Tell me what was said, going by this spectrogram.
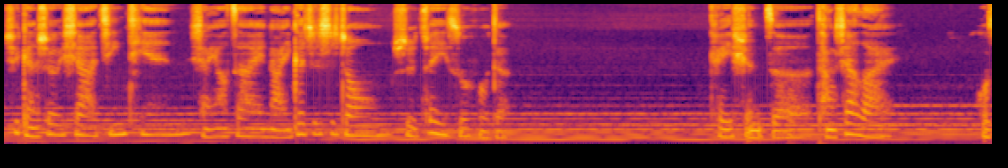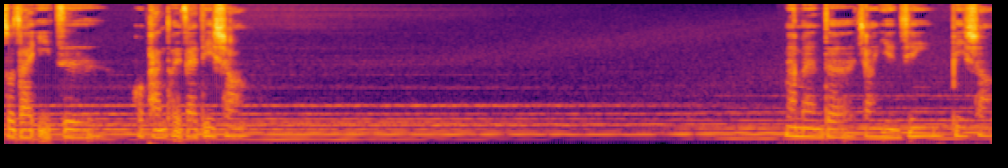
去感受一下今天。想要在哪一个姿势中是最舒服的？可以选择躺下来，或坐在椅子，或盘腿在地上。慢慢的将眼睛闭上，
